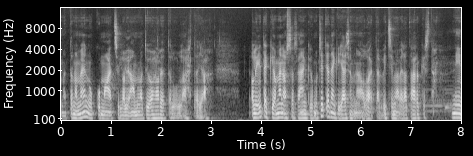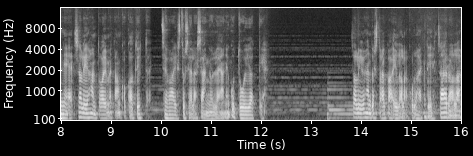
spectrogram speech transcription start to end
Mä että no menen nukkumaan, että sillä oli aamulla työharjoitteluun lähtö ja oli itsekin jo menossa sänkyyn, mutta sitten jotenkin jäi sellainen olo, että vitsi mä vielä tarkistan. Niin, niin se oli ihan toimeton koko tyttö. Se vaan istui siellä sängyllä ja niin kuin tuijotti. Se oli 11 aikaa illalla, kun lähdettiin sairaalaan.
